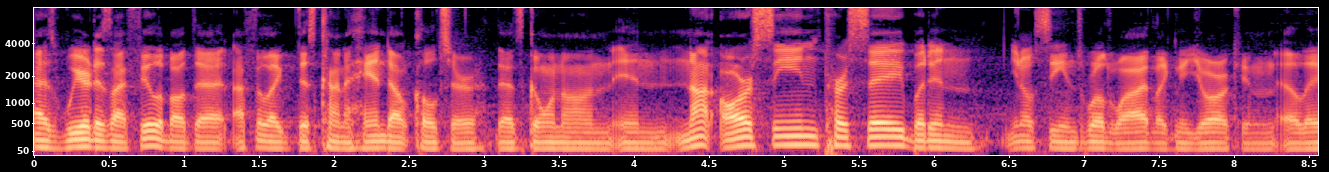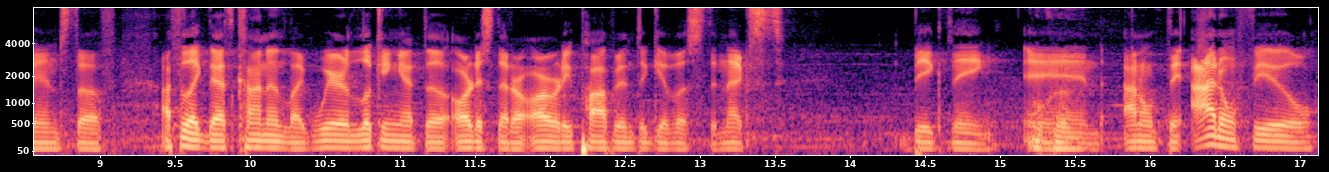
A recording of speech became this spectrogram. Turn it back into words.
as weird as I feel about that, I feel like this kind of handout culture that's going on in not our scene per se, but in you know scenes worldwide like New York and LA and stuff. I feel like that's kind of like we're looking at the artists that are already popping to give us the next big thing, and I don't think I don't feel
